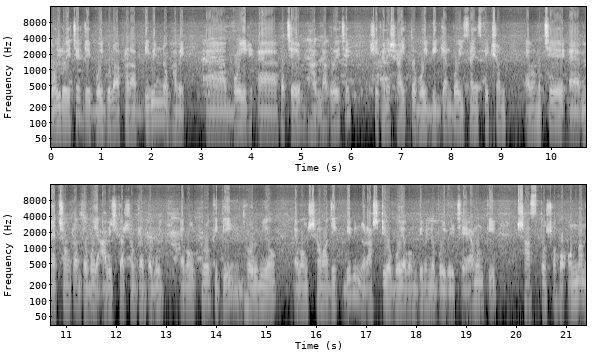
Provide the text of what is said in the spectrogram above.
বই রয়েছে। যে বইগুলো আপনারা বিভিন্নভাবে বইয়ের হচ্ছে ভাগ ভাগ রয়েছে। সেখানে সাহিত্য বই, বিজ্ঞান বই সায়েন্স ফিকশন এবং হচ্ছে ম্যাথ সংক্রান্ত বই, আবিষ্কার সংক্রান্ত বই এবং প্রকৃতি, ধর্মীয় এবং সামাজিক বিভিন্ন রাষ্ট্রীয় বই এবং বিভিন্ন বই রয়েছে। এমনকি স্বাস্থ্য সহ অন্যান্য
